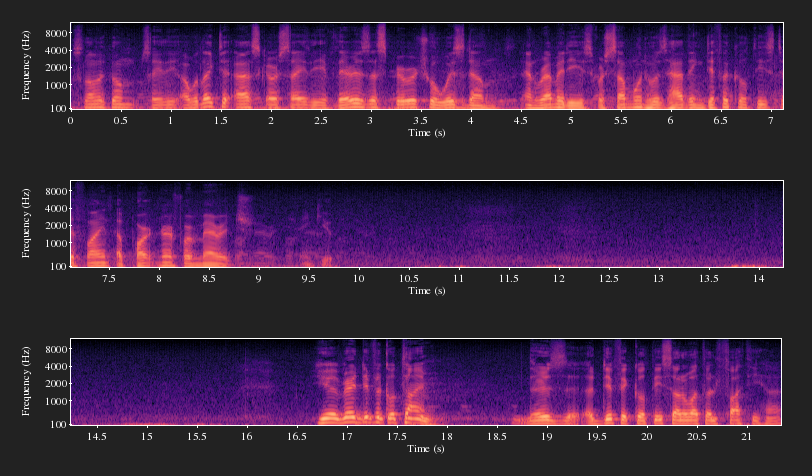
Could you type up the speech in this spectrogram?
As-salamu Sayyidi. I would like to ask our Sayyidi if there is a spiritual wisdom and remedies for someone who is having difficulties to find a partner for marriage. Thank you. You have a very difficult time. There's a difficulty, salawat al-Fatiha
